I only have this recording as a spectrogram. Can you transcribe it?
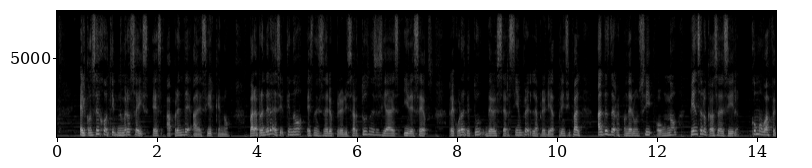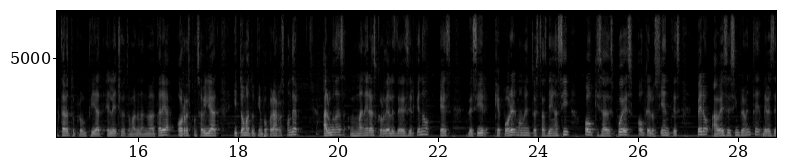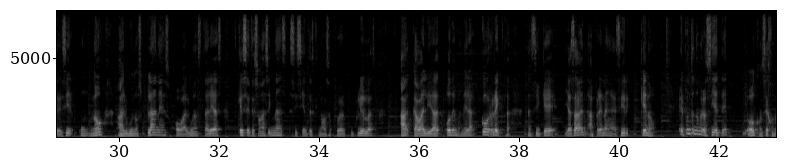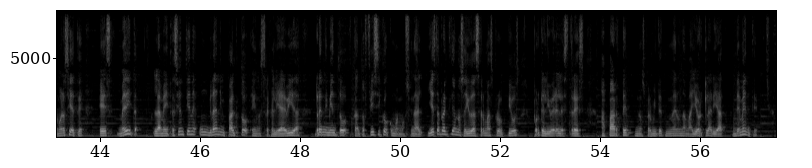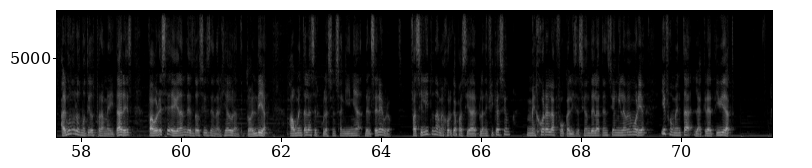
El consejo tip número 6 es aprende a decir que no. Para aprender a decir que no es necesario priorizar tus necesidades y deseos. Recuerda que tú debes ser siempre la prioridad principal. Antes de responder un sí o un no, piensa lo que vas a decir, cómo va a afectar a tu productividad el hecho de tomar una nueva tarea o responsabilidad y toma tu tiempo para responder. Algunas maneras cordiales de decir que no es decir que por el momento estás bien así o quizá después o que lo sientes, pero a veces simplemente debes de decir un no a algunos planes o algunas tareas que se te son asignadas si sientes que no vas a poder cumplirlas a cabalidad o de manera correcta. Así que ya saben, aprendan a decir que no. El punto número 7 o consejo número 7 es medita. La meditación tiene un gran impacto en nuestra calidad de vida, rendimiento tanto físico como emocional, y esta práctica nos ayuda a ser más productivos porque libera el estrés. Aparte, nos permite tener una mayor claridad de mente. Algunos de los motivos para meditar es favorece de grandes dosis de energía durante todo el día, aumenta la circulación sanguínea del cerebro, facilita una mejor capacidad de planificación, mejora la focalización de la atención y la memoria y fomenta la creatividad.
